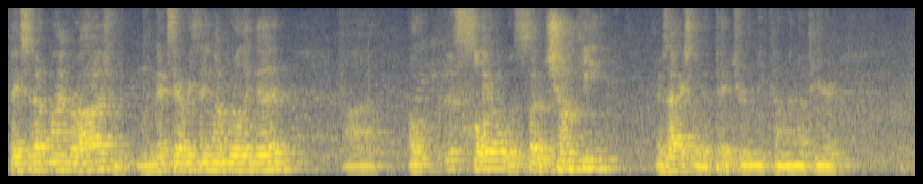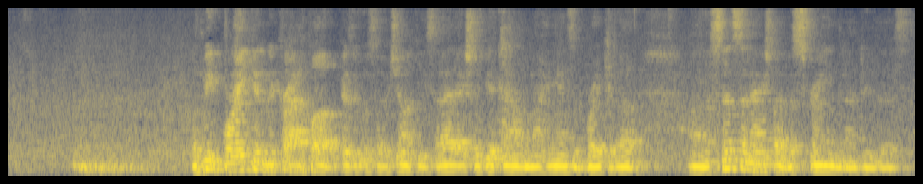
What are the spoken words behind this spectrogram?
fixed it up in my garage. We, we mix everything up really good. Uh, oh, this soil was so chunky. There's actually a picture of me coming up here with me breaking the crap up because it was so chunky. So I had to actually get down on my hands and break it up. Uh, since then, I actually have a screen that I do this.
